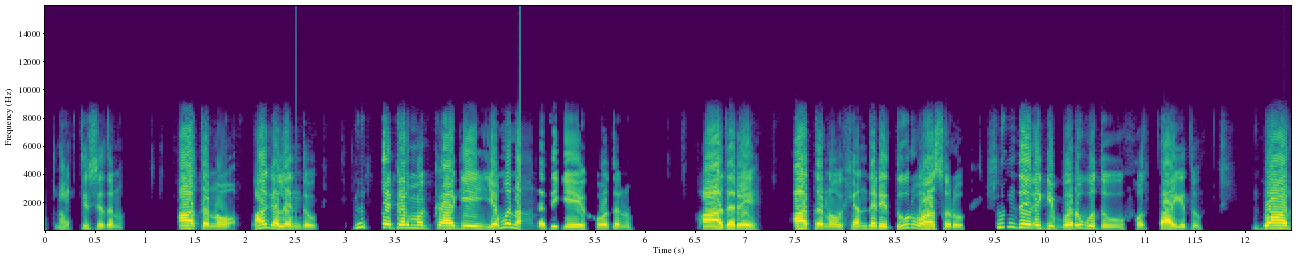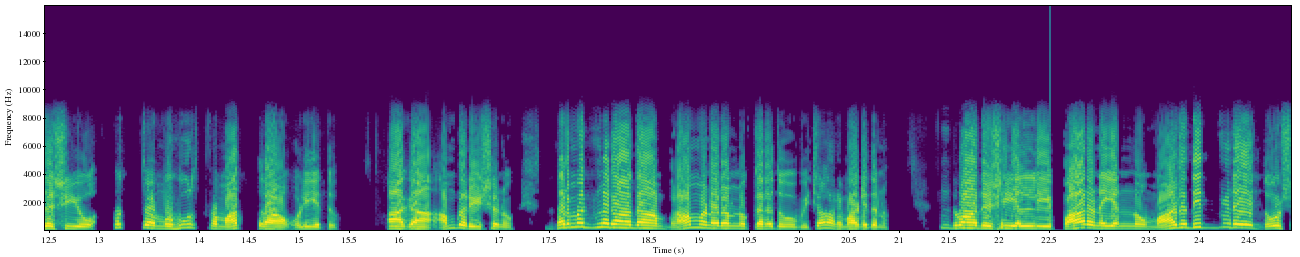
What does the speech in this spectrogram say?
ಪ್ರಾರ್ಥಿಸಿದನು. ಆತನು ಆಗಲೆಂದು ನಿತ್ಯ ಕರ್ಮಕ್ಕಾಗಿ ಯಮುನಾ ನದಿಗೆ ಹೋದನು. ಆದರೆ ಆತನು ಎಂದರೆ ದೂರ್ವಾಸರು ಹಿಂದಿರುಗಿ ಬರುವುದು ಹೊತ್ತಾಯಿತು. ದ್ವಾದಶಿಯು ಅರ್ಥ ಮುಹೂರ್ತ ಮಾತ್ರ ಉಳಿಯಿತು. ಆಗ ಅಂಬರೀಷನು ಧರ್ಮಜ್ಞರಾದ ಬ್ರಾಹ್ಮಣರನ್ನು ಕರೆದು ವಿಚಾರ ಮಾಡಿದನು. ದ್ವಾದಶಿಯಲ್ಲಿ ಪಾರಣೆಯನ್ನು ಮಾಡದಿದ್ದರೆ ದೋಷ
